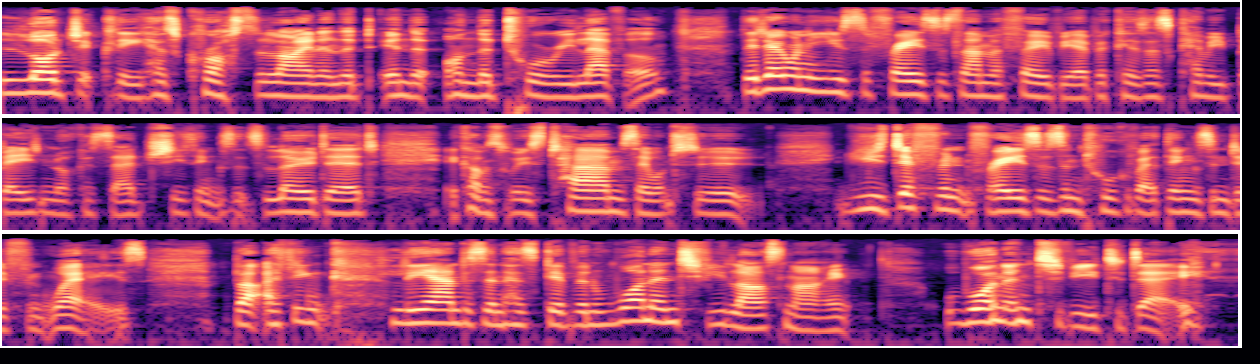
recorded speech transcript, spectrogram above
logically has crossed the line in the in the on the Tory level. They don't want to use the phrase Islamophobia because, as Kemi Badenoch has said, she thinks it's loaded. It comes with these terms. They want to use different phrases and talk about things in different ways. But I think Lee Anderson has given one interview last night, one interview today.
